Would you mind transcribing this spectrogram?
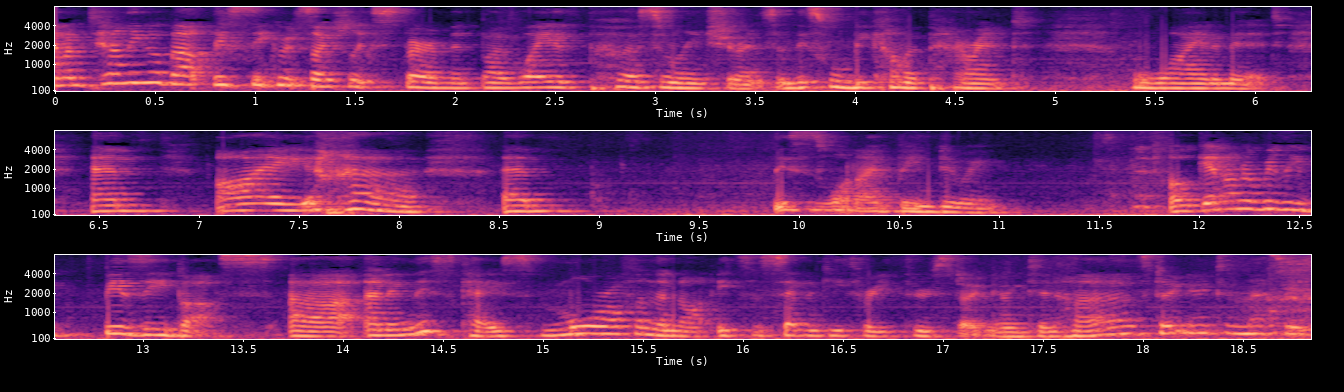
And I'm telling you about this secret social experiment by way of personal insurance, and this will become apparent why in a minute. And um, I, um, this is what I've been doing. I'll get on a really busy bus, uh, and in this case, more often than not, it's the 73 through Stoke Newington. Huh? Stoke Newington massive?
